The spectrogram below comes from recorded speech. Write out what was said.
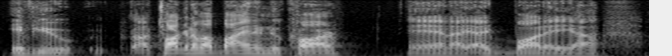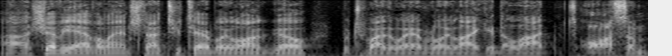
If you are uh, talking about buying a new car, and I, I bought a uh, uh, Chevy Avalanche not too terribly long ago, which, by the way, I really like it a lot. It's awesome.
